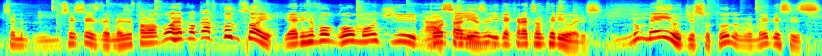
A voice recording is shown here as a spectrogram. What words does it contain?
Você- não sei se vocês lembram, mas ele falou: vou revogar tudo isso aí. E aí ele revogou um monte de Ah, portarias sim. e decretos anteriores. No meio disso tudo, no meio desses,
